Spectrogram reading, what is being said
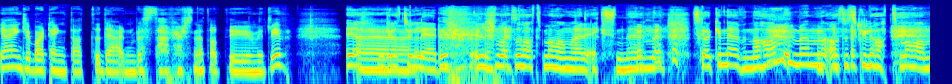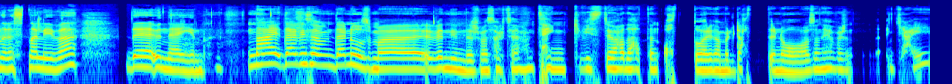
Jeg har egentlig bare tenkt at det er den beste avgjørelsen jeg har tatt i mitt liv. Ja, Eh. Gratulerer. Ellers måtte du hatt med han der eksen din. Skal ikke nevne han, men at du skulle hatt med han resten av livet, det unner jeg ingen. Nei, det er liksom, det er noen som er venninner som har sagt «Men Tenk hvis du hadde hatt en åtte år gammel datter nå. Og sånn. Jeg, bare sånn, jeg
